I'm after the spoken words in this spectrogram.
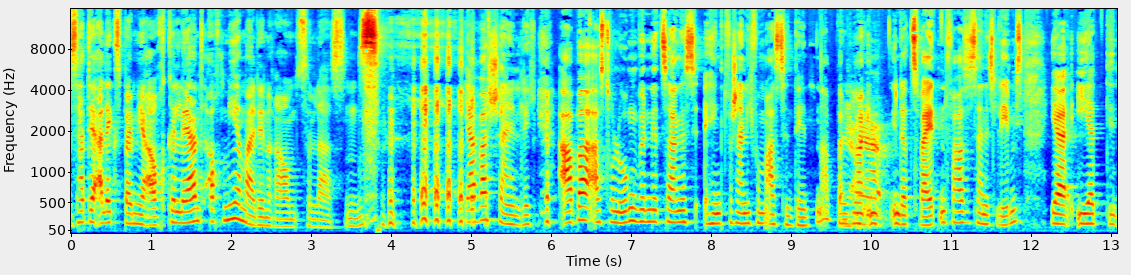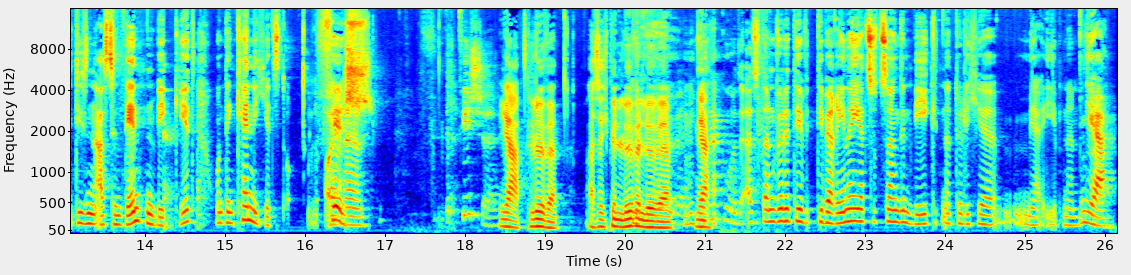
das hat der Alex bei mir auch gelernt, auch mir mal den Raum zu lassen. Ja, wahrscheinlich. Aber Astrologen würden jetzt sagen, es hängt wahrscheinlich vom Aszendenten ab, weil Ja. man in, in der zweiten Phase seines Lebens ja eher di- diesen Aszendentenweg geht und den kenne ich jetzt. Fisch. Fische. Ja, Löwe. Also ich bin Löwe, Löwe. Na Ja. gut, also dann würde die, die Verena jetzt sozusagen den Weg natürlich hier mehr ebnen. Ja.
